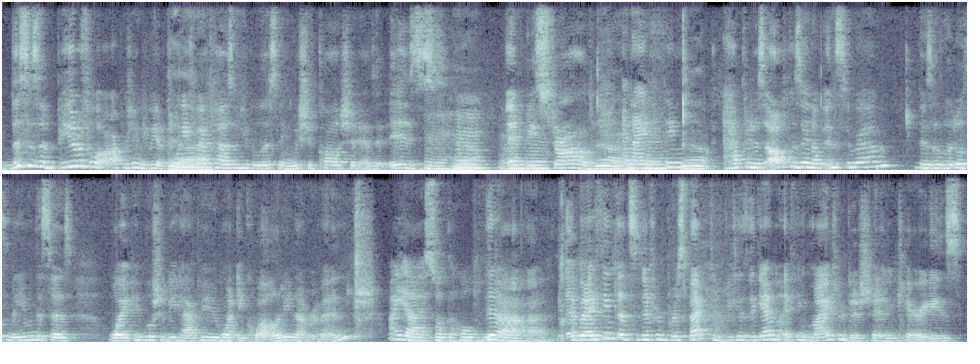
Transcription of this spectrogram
This is a beautiful opportunity. We have 25,000 people listening. We should call shit as it is mm-hmm. and be strong. Mm-hmm. And I mm-hmm. think, Ja. habt ihr das auch gesehen auf Instagram? There's a little meme that says, white people should be happy, we want equality, not revenge. Ah, yeah, I saw the whole video. Yeah, but I think that's a different perspective because again, I think my tradition carries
